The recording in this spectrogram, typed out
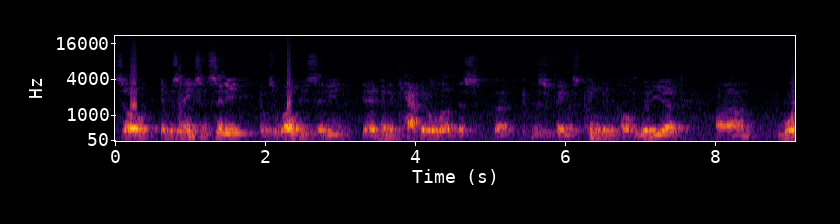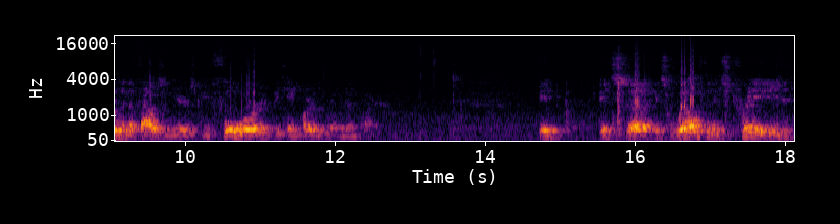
so it was an ancient city, it was a wealthy city, it had been the capital of this, uh, this famous kingdom called Lydia um, more than a thousand years before it became part of the Roman Empire. It, its, uh, its wealth and its trade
